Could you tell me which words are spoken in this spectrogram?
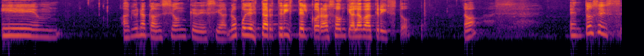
Y había una canción que decía, no puede estar triste el corazón que alaba a Cristo, ¿no? Entonces,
